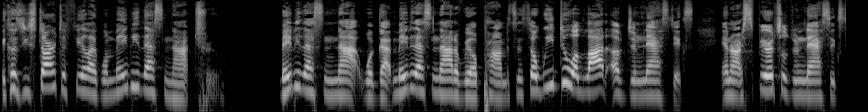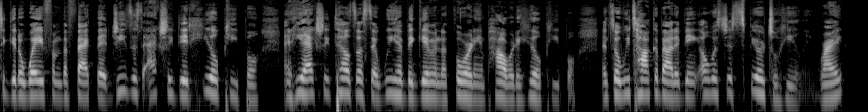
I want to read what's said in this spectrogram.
Because you start to feel like, well, maybe that's not true. Maybe that's not what God, maybe that's not a real promise. And so we do a lot of gymnastics in our spiritual gymnastics to get away from the fact that Jesus actually did heal people. And he actually tells us that we have been given authority and power to heal people. And so we talk about it being, oh, it's just spiritual healing, right?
